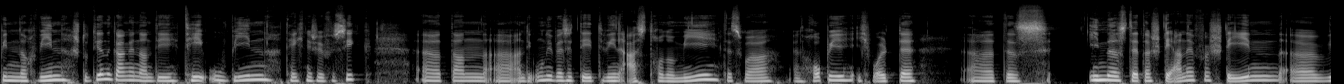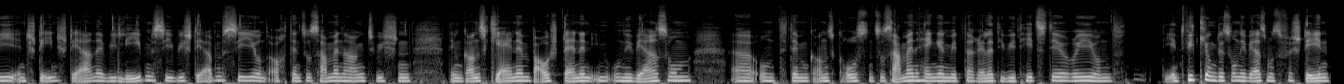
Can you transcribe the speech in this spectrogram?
bin nach Wien studieren gegangen an die TU Wien, Technische Physik, äh, dann äh, an die Universität Wien Astronomie. Das war ein Hobby. Ich wollte äh, das Innerste der Sterne verstehen. Wie entstehen Sterne, wie leben sie, wie sterben sie und auch den Zusammenhang zwischen den ganz kleinen Bausteinen im Universum und dem ganz großen Zusammenhängen mit der Relativitätstheorie und die Entwicklung des Universums verstehen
